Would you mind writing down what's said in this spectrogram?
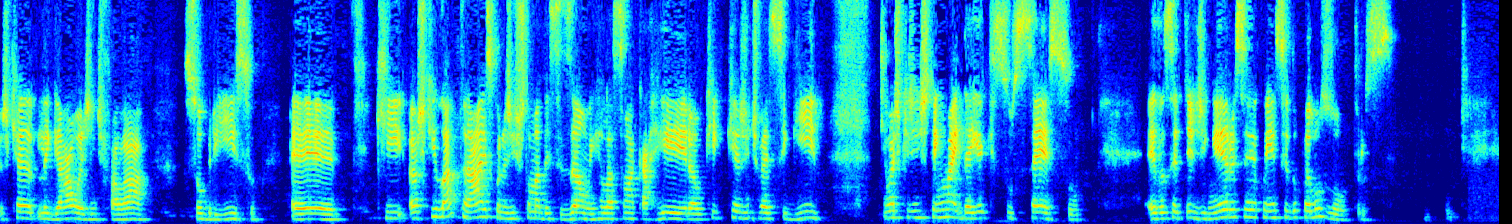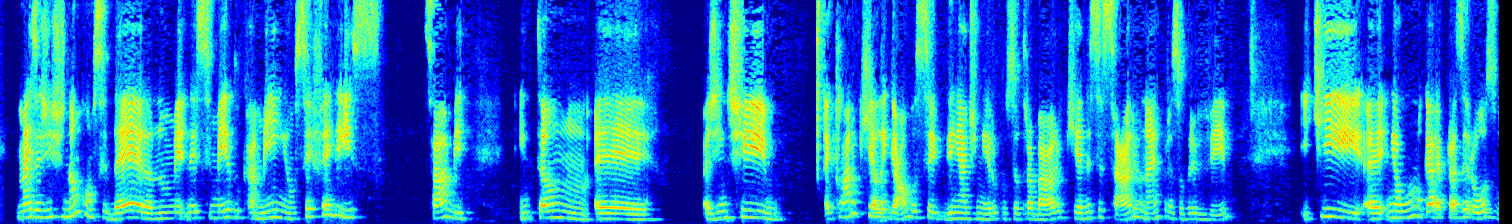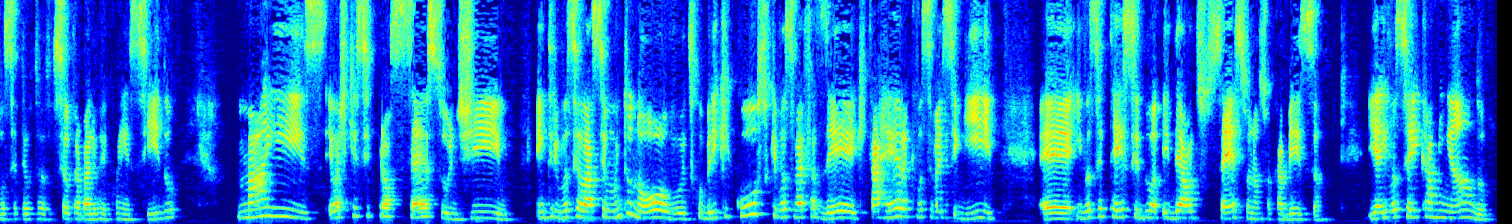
acho que é legal a gente falar sobre isso é, que acho que lá atrás, quando a gente toma decisão em relação à carreira, o que, que a gente vai seguir, eu acho que a gente tem uma ideia que sucesso é você ter dinheiro e ser reconhecido pelos outros. Mas a gente não considera, no, nesse meio do caminho, ser feliz, sabe? Então, é, a gente é claro que é legal você ganhar dinheiro com o seu trabalho, que é necessário, né, para sobreviver. E que é, em algum lugar é prazeroso você ter o seu trabalho reconhecido. Mas eu acho que esse processo de entre você lá ser muito novo, descobrir que curso que você vai fazer, que carreira que você vai seguir, é, e você ter esse ideal de sucesso na sua cabeça, e aí você ir caminhando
